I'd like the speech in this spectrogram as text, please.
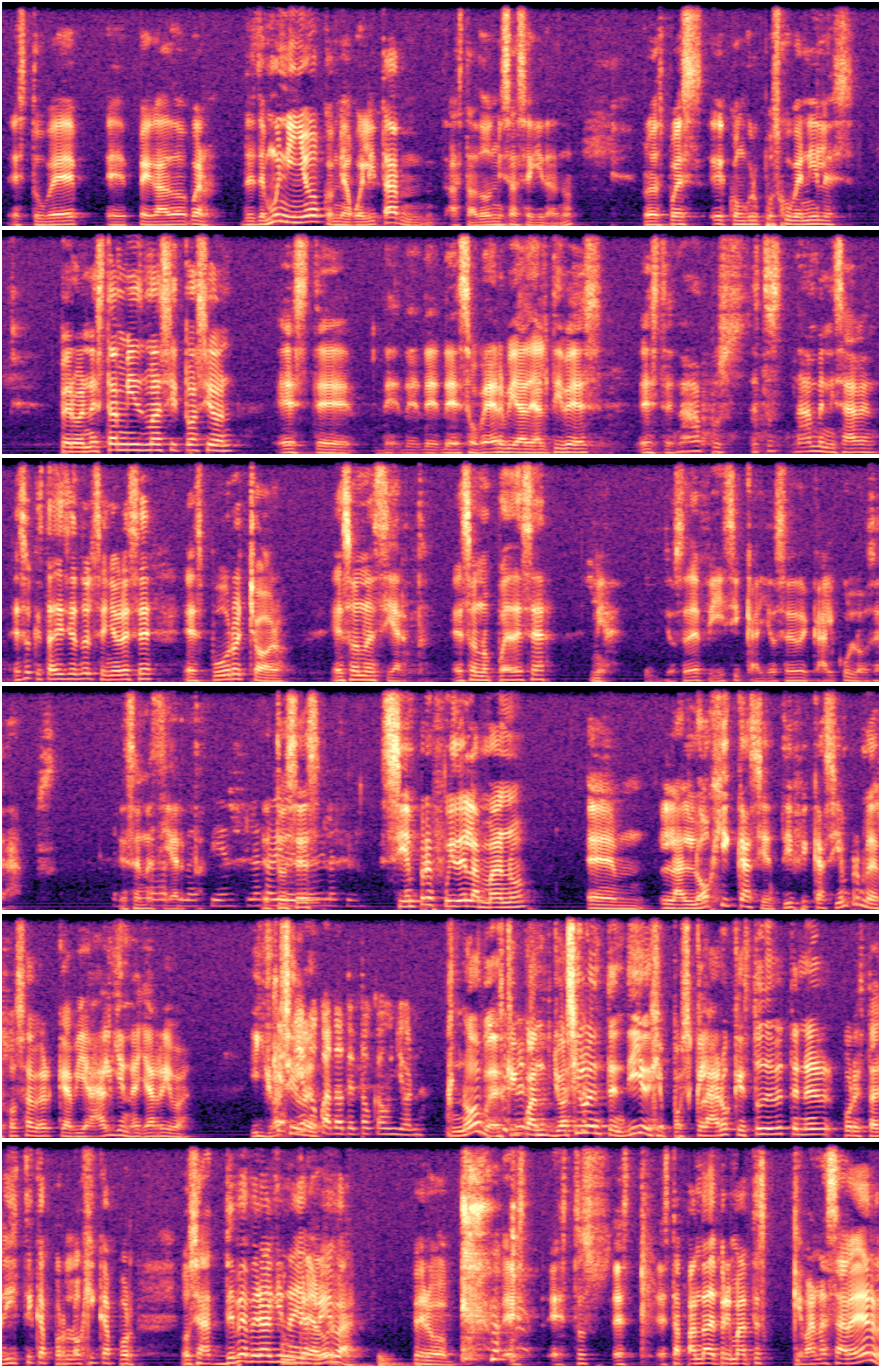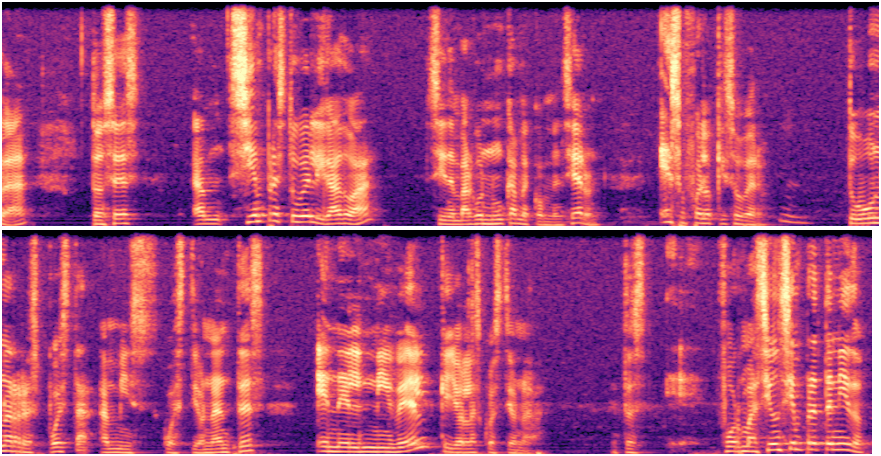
estuve eh, pegado, bueno, desde muy niño con mi abuelita mm, hasta dos misas seguidas, ¿no? Pero después eh, con grupos juveniles. Pero en esta misma situación, este, de, de- de- de soberbia, de altivez, este, no, pues estos nada ni saben. Eso que está diciendo el señor ese es puro choro. Eso no es cierto. Eso no puede ser. Mira, yo sé de física, yo sé de cálculo, o sea, pues, eso no es cierto. Entonces, siempre fui de la mano. Em, la lógica científica siempre me dejó saber que había alguien allá arriba. Y yo así lo... cuando te toca un? No, es que cuando yo así lo entendí, yo dije, pues claro que esto debe tener por estadística, por lógica, por... O sea, debe haber alguien allá arriba. Pero estos, esta panda de primates, ¿qué van a saber, verdad? Entonces, siempre estuve ligado a, sin embargo, nunca me convencieron. Eso fue lo que hizo Vero. Mm. Tuvo una respuesta a mis cuestionantes en el nivel que yo las cuestionaba. Entonces, eh, formación siempre he tenido,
